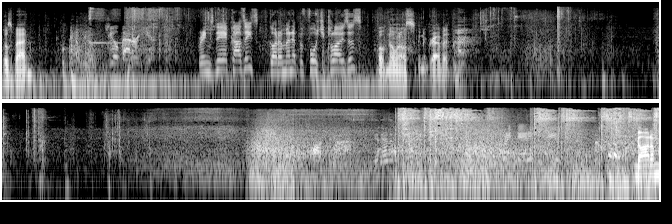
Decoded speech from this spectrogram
Feels bad. Shield battery here. Rings near, cuzzies. Got a minute before she closes. Oh, no one else is gonna grab it. An enemy. Crack that in shield. Got him. Jump pad out. These will pierce them. Killed him.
